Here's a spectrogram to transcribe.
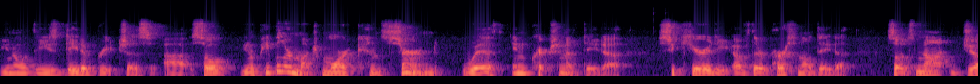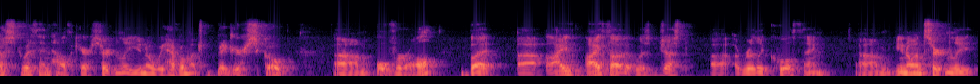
you know these data breaches. Uh, so you know people are much more concerned with encryption of data, security of their personal data. So it's not just within healthcare. Certainly, you know, we have a much bigger scope um, overall, but uh, I I thought it was just a really cool thing. Um, you know, and certainly,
